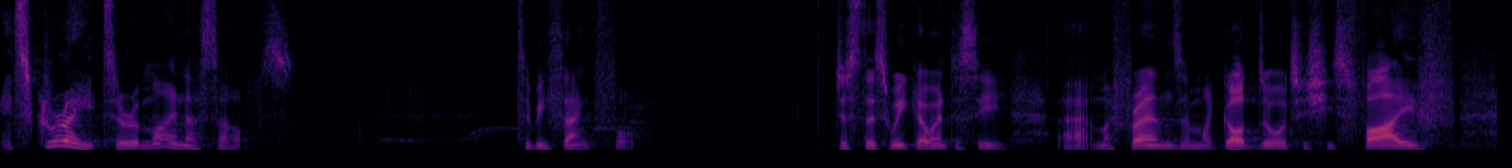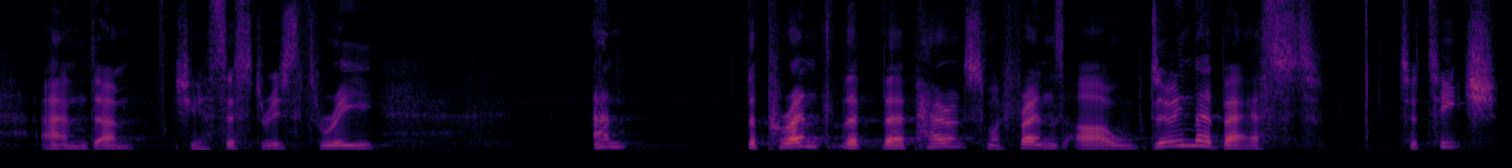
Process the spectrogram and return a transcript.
It's great to remind ourselves to be thankful. Just this week, I went to see uh, my friends and my goddaughter. She's five, and um, she, her sister is three. And the, parent, the, their parents, my friends, are doing their best to teach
